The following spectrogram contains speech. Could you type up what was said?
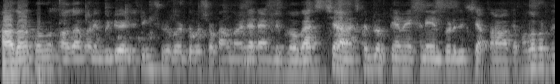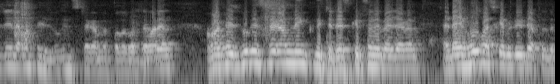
খাওয়া দাওয়া করব, খাওয়া দাওয়া করে ভিডিও এডিটিং শুরু করে দেবো। সকাল নয়টা টাইমলি ব্লগ আসছে। আর আজকের ব্লগটি আমি এখানে করে দিচ্ছি। আপনারা আমাকে ফলো করতে চাইলে আমার ফেসবুক ইনস্টাগ্রামে ফলো করতে পারেন। আমার ফেসবুক ইনস্টাগ্রাম লিঙ্ক নিচে ডেসক্রিপশনে পেয়ে যাবেন। এন্ড আই হোপ আজকে ভিডিওটি আপনাদের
